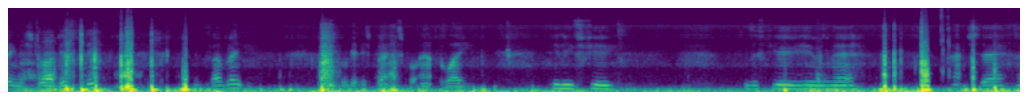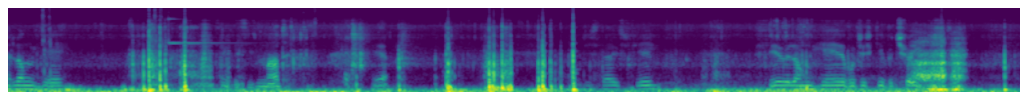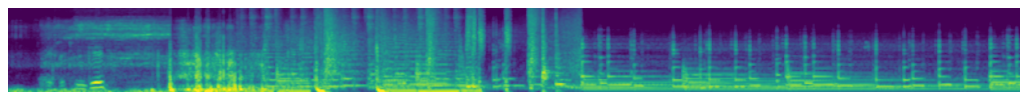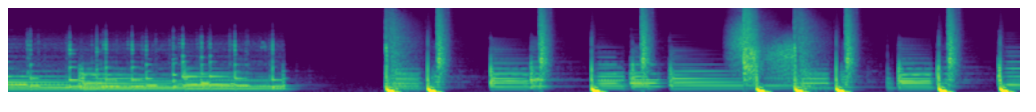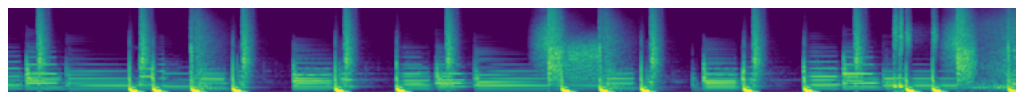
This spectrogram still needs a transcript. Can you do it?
This drive yesterday. Looks lovely. We'll get this black spot out the way. These few. There's a few here and there. Patch there, along here. I think this is mud. Yep. Just those few. A Few along here. We'll just give a treat. Get it looking good.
